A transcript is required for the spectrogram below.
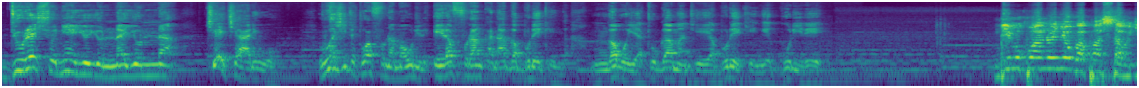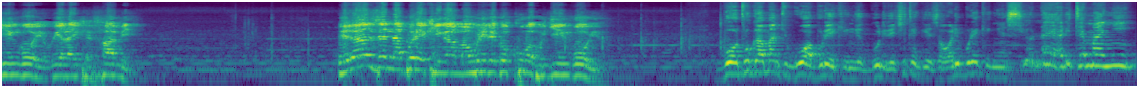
Duration eyo yonna yonna kyekyaliwo lwaki tetwafuna amawulire era franka n'agaburekinga nga bwe yatugamba nti eyaburekinga eggulire ndi mukwano nnyo gwa pasita bugingo oyo we like a family. Era nze nabulekinga amawulire gokuwa bugingo oyo. Bwotugamba nti guwa bulekinga eggulire kitegeeza wali bulekinga ensi yonna yali temanyi.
